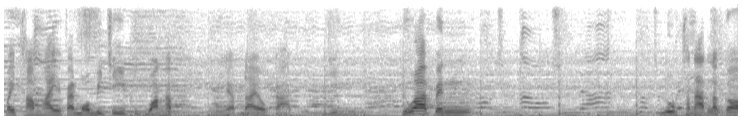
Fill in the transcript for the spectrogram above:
ไม่ทำให้แฟนบอลบีจีผิดหวังครับนี่ครับได้โอกาสยิงถือว่าเป็นลูกถนัดแล้วก็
